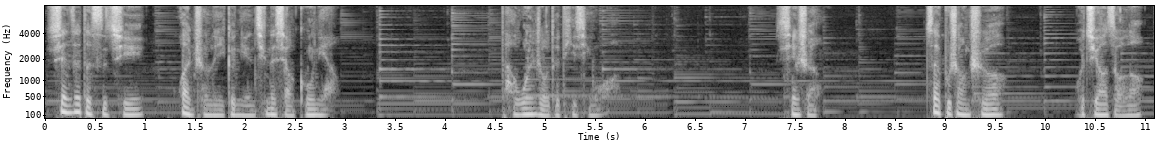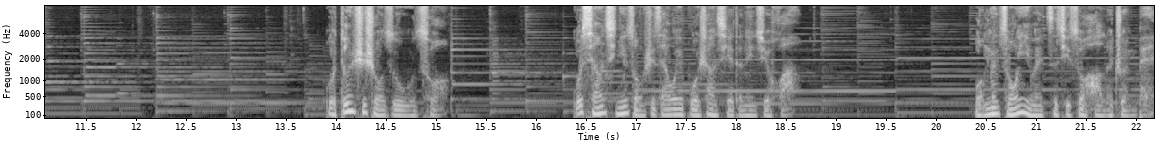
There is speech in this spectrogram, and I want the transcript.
现在的司机换成了一个年轻的小姑娘，她温柔的提醒我：“先生，再不上车，我就要走了。”我顿时手足无措。我想起你总是在微博上写的那句话：“我们总以为自己做好了准备，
